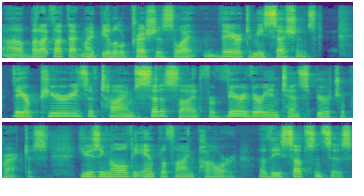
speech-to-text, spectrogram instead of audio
Uh, but I thought that might be a little precious, so I, they are to me sessions. They are periods of time set aside for very, very intense spiritual practice, using all the amplifying power of these substances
